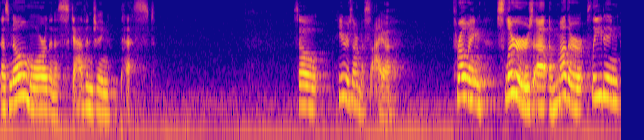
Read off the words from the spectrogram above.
as no more than a scavenging pest. So here's our Messiah, throwing slurs at a mother pleading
